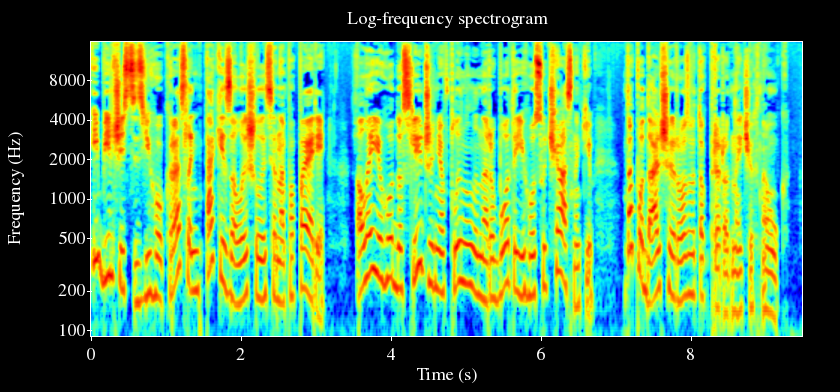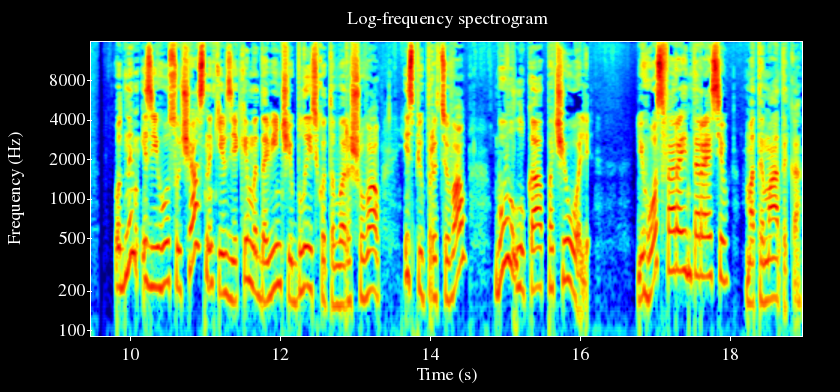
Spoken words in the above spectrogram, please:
і більшість з його креслень так і залишилися на папері, але його дослідження вплинули на роботи його сучасників та подальший розвиток природничих наук. Одним із його сучасників, з якими да Вінчі близько товаришував і співпрацював, був Лука Пачіолі. Його сфера інтересів математика.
